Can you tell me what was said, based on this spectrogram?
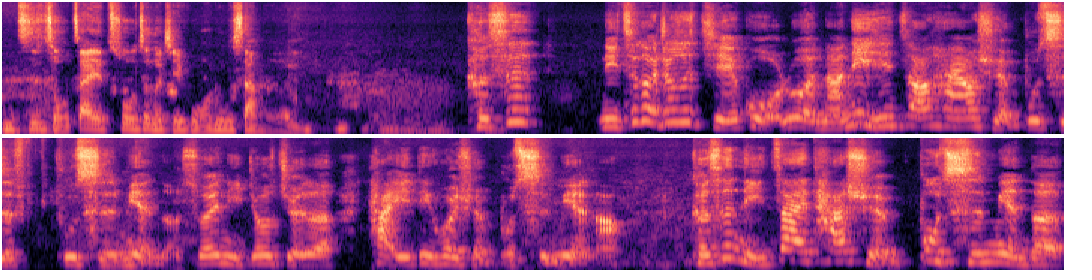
你只是走在做这个结果的路上而已。可是你这个就是结果论啊，你已经知道他要选不吃不吃面了，所以你就觉得他一定会选不吃面啊。可是你在他选不吃面的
